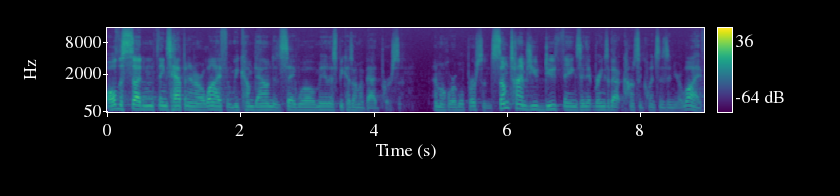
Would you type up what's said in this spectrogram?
all of a sudden things happen in our life, and we come down and say, Well, man, it's because I'm a bad person. I'm a horrible person. Sometimes you do things and it brings about consequences in your life.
